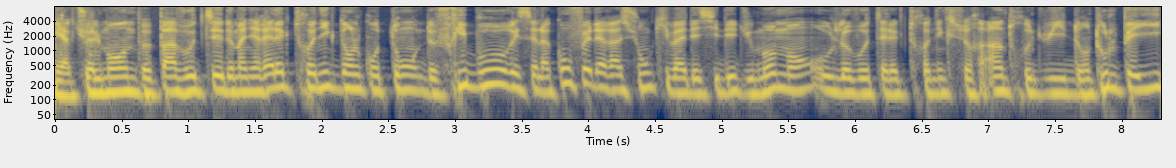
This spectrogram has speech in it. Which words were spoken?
Et actuellement, on ne peut pas voter de manière électronique dans le canton de Fribourg et c'est la Confédération qui va décider du moment où le vote électronique sera introduit dans tout le pays.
